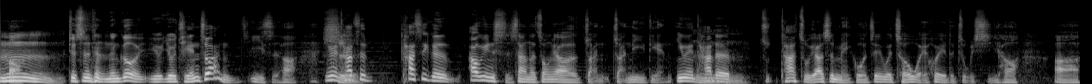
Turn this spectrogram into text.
嗯，就是能够有有钱赚意思哈，因为它是是它是一个奥运史上的重要转转捩点，因为它的嗯。主它主要是美国这位筹委会的主席哈啊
